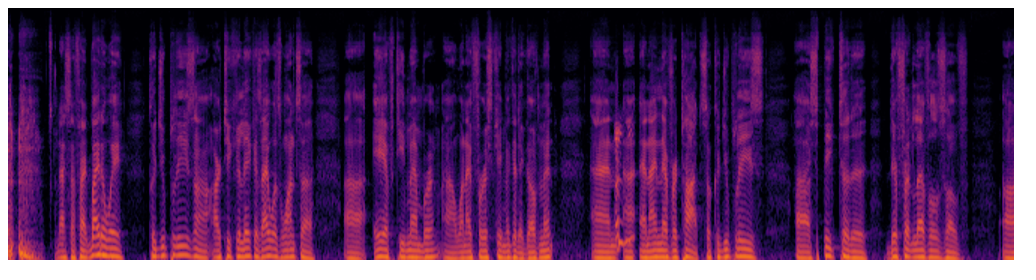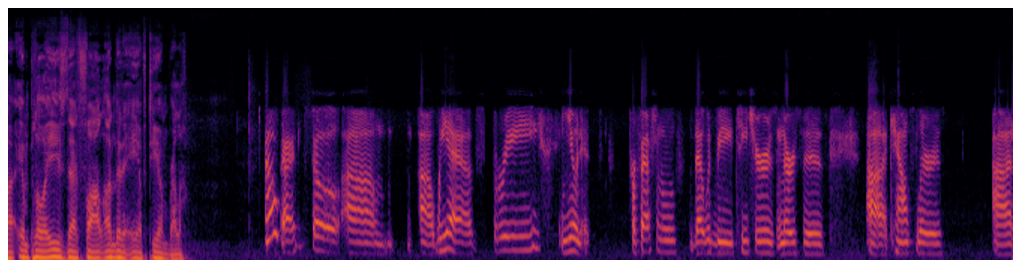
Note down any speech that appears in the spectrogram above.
That's a fact. By the way, could you please uh, articulate? Because I was once a uh, AFT member uh, when I first came into the government, and uh, and I never taught. So could you please uh, speak to the different levels of uh, employees that fall under the AFT umbrella? Okay, so um, uh, we have three units professionals, that would be teachers, nurses, uh, counselors. Uh,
